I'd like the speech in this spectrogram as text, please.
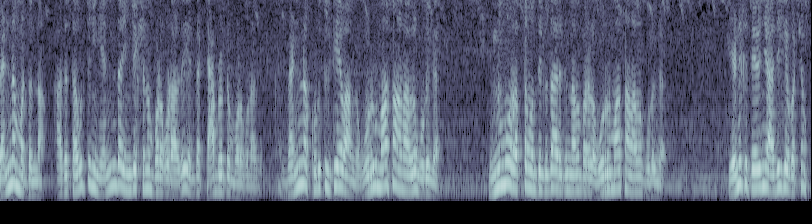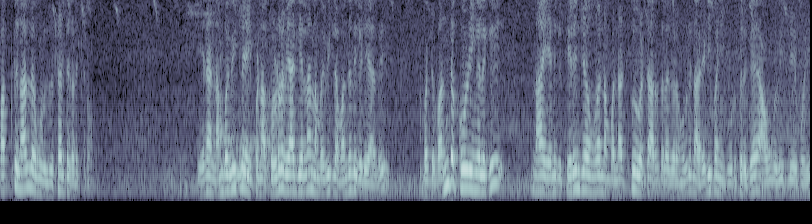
வெண்ணெய் மட்டும்தான். அதை தவிர்த்து நீங்கள் எந்த இன்ஜெக்ஷனும் போடக்கூடாது எந்த டேப்லெட்டும் போடக்கூடாது. வெண்ணெய் கொடுத்துக்கிட்டே வாங்க. ஒரு மாதம் ஆனாலும் கொடுங்க. இன்னமும் ரத்தம் வந்துட்டு தான் இருக்குன்னாலும் பரவாயில்ல. ஒரு மாதம் ஆனாலும் கொடுங்க. எனக்கு தெரிஞ்ச அதிகபட்சம் பத்து நாளில் உங்களுக்கு ரிசல்ட் கிடச்சிடும் ஏன்னா நம்ம வீட்டில் இப்போ நான் சொல்கிற வியாதியெல்லாம் நம்ம வீட்டில் வந்தது கிடையாது. பட் வந்த கோழிங்களுக்கு நான் எனக்கு தெரிஞ்சவங்க நம்ம நட்பு வட்டாரத்தில் இருக்கிறவங்களுக்கு நான் ரெடி பண்ணி கொடுத்துருக்கேன். அவங்க வீட்டிலேயே போய்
